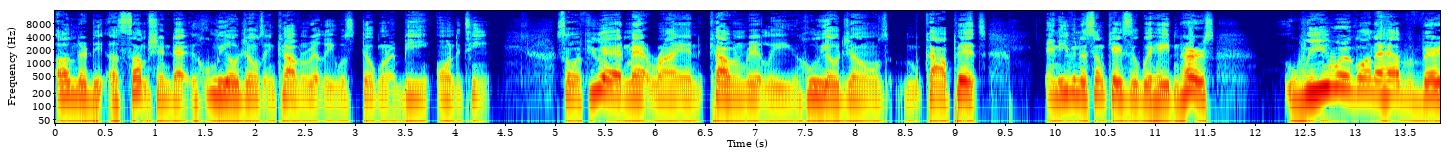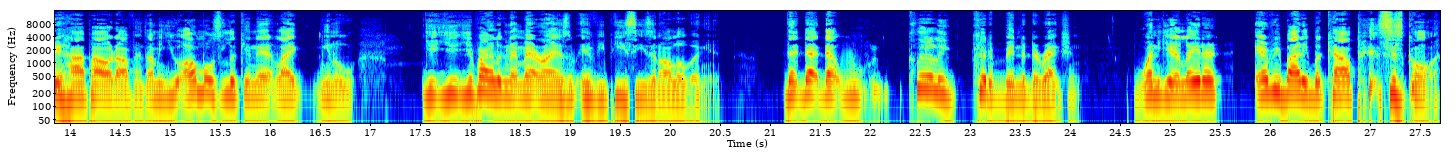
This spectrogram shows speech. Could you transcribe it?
under the assumption that Julio Jones and Calvin Ridley was still going to be on the team. So if you had Matt Ryan, Calvin Ridley, Julio Jones, Kyle Pitts, and even in some cases with Hayden Hurst, we were going to have a very high powered offense. I mean, you almost looking at like, you know, you, you you're probably looking at Matt Ryan's MVP season all over again. That that that clearly could have been the direction. One year later, everybody but Kyle Pitts is gone.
